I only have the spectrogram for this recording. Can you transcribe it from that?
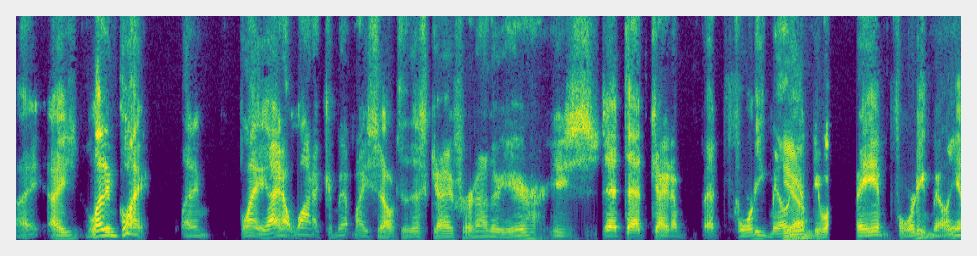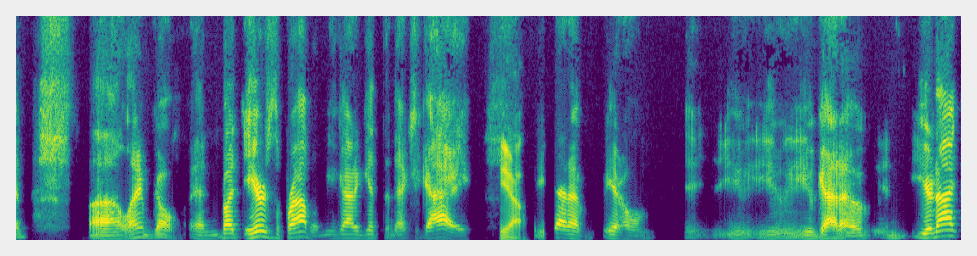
I I let him play. Let him play. I don't want to commit myself to this guy for another year. He's at that kind of at forty million. Yeah. Do you want to pay him forty million? Uh, let him go. And but here's the problem: you got to get the next guy. yeah, You gotta, you know, you you you gotta. You're not.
